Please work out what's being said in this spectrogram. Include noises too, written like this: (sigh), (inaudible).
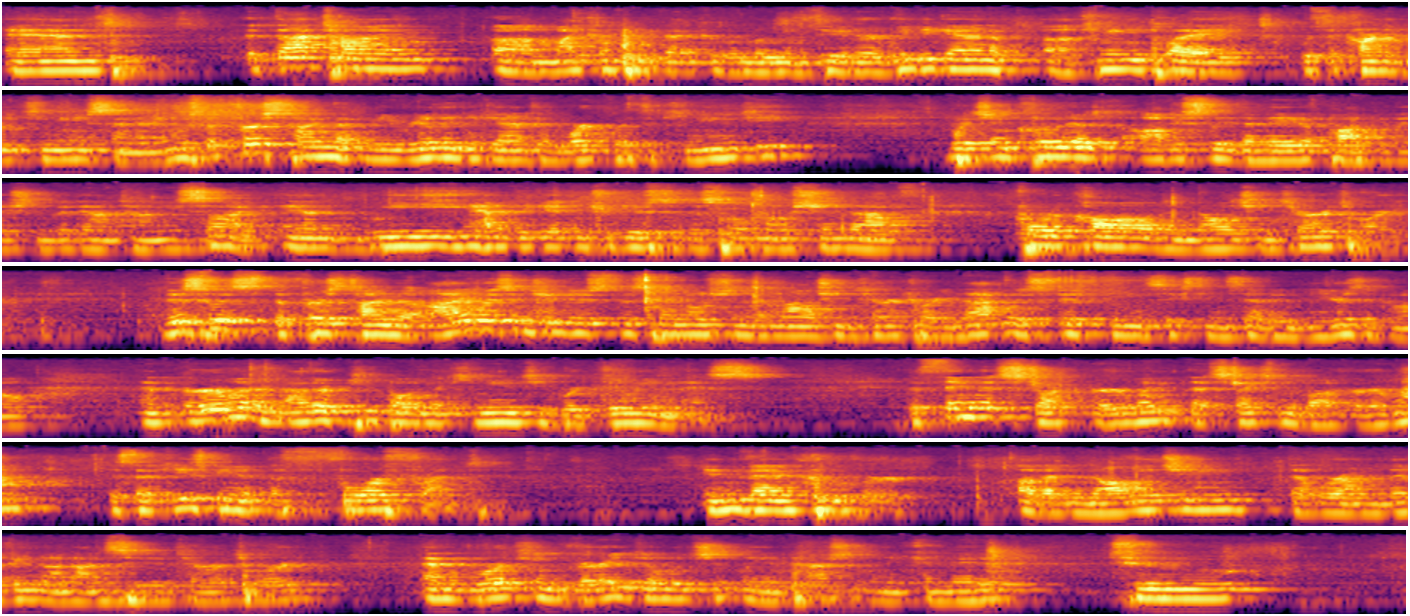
And at that time, um, my company, Vancouver Movement Theatre, we began a, a, community play with the Carnegie Community Center. And it was the first time that we really began to work with the community, which included obviously the native population of the downtown east side. And we had to get introduced to this whole notion of protocol and acknowledging territory. This was the first time that I was introduced to this whole notion of acknowledging territory, and that was 15, 16, 17 years ago. And Irwin and other people in the community were doing this. The thing that struck Irwin, that strikes me about Irwin, is that he's been at the forefront in Vancouver of acknowledging that we're living on unceded territory and working very diligently and passionately committed to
